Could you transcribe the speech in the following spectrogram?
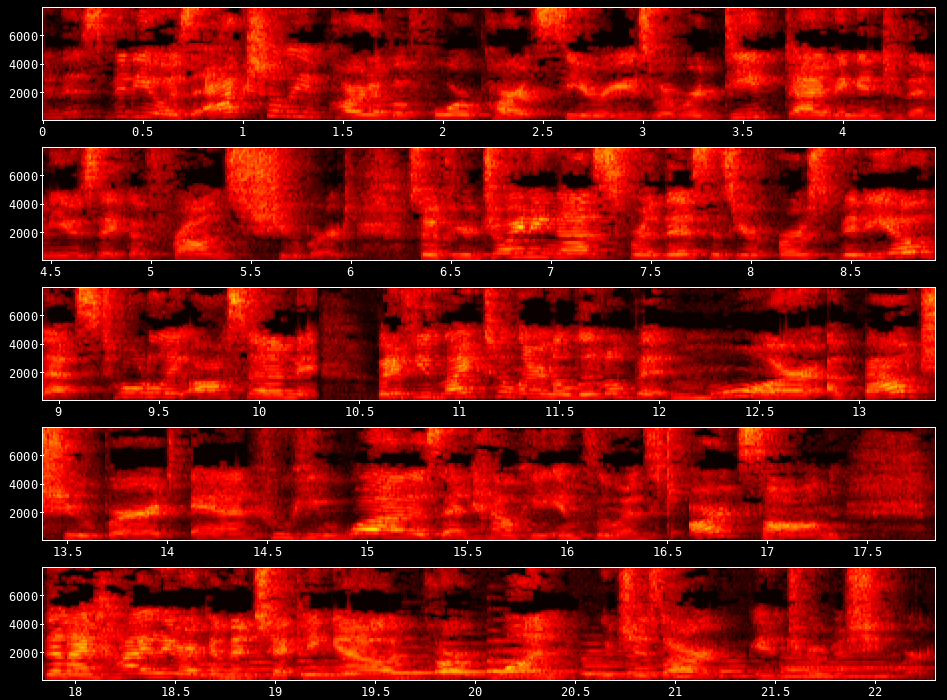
And this video is actually part of a four-part series where we're deep diving into the music of Franz Schubert. So if you're joining us for this as your first video, that's totally awesome. But if you'd like to learn a little bit more about Schubert and who he was and how he influenced art song, then I highly recommend checking out part one, which is our intro to Schubert.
